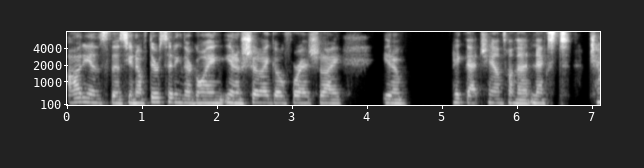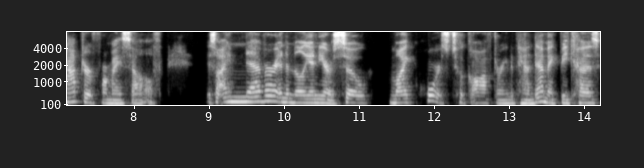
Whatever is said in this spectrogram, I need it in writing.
audience this, you know, if they're sitting there going, you know, should I go for it? Should I, you know, take that chance on that next chapter for myself? So I never in a million years. So my course took off during the pandemic because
